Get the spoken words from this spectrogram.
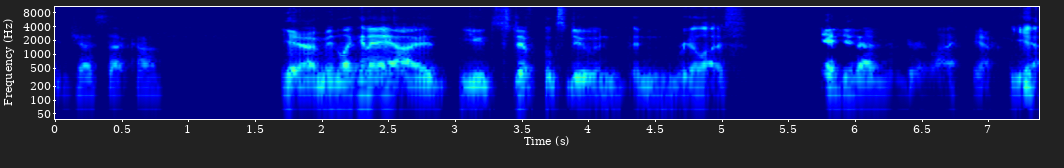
in chess.com. yeah. I mean, like an AI, you it's difficult to do in in real life. Can't do that in real life. Yeah. Yeah.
